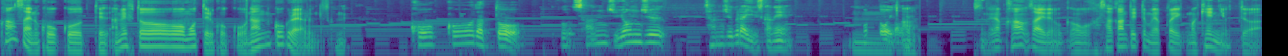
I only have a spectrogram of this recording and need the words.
関西の高校って、アメフトを持ってる高校何校ぐらいあるんですかね？高校だと30、40、30ぐらいですかね。もっと多いか。な関西でも盛んといっても、やっぱり、まあ、県によっては、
